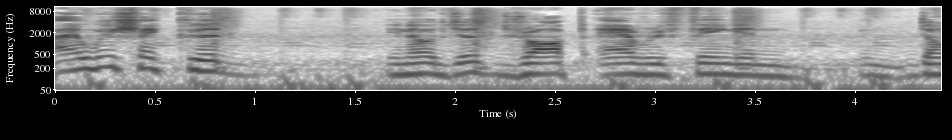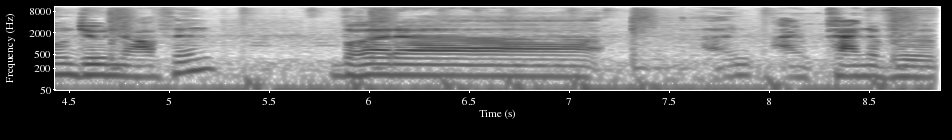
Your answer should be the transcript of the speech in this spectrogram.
I wish I could, you know, just drop everything and don't do nothing, but uh, I'm, I'm kind of a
